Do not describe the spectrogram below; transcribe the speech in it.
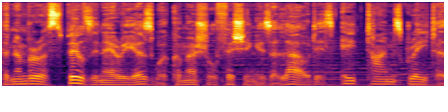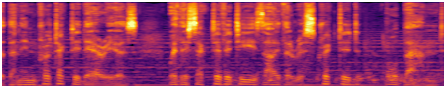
the number of spills in areas where commercial fishing is allowed is eight times greater than in protected areas, where this activity is either restricted or banned.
